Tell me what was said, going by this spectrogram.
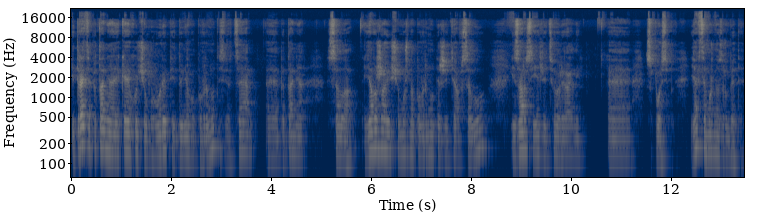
І третє питання, яке я хочу обговорити і до нього повернутися, це е, питання села. Я вважаю, що можна повернути життя в село, і зараз є для цього реальний е, спосіб. Як це можна зробити?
